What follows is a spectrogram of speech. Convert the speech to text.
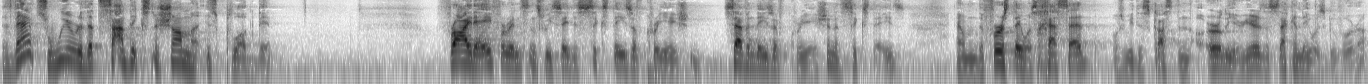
That's where the tzaddik's neshama is plugged in. Friday, for instance, we say the six days of creation, seven days of creation and six days. And the first day was chesed, as we discussed in earlier years. The second day was gevura.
